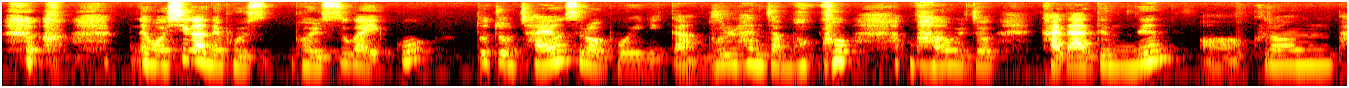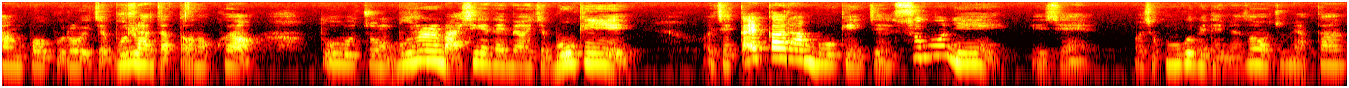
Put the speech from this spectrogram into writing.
어, 시간을 볼, 수- 벌 수가 있고 또 좀 자연스러워 보이니까 물 한 잔 먹고 마음을 좀 가다듬는 어, 그런 방법으로 이제 물을 한 잔 떠놓고요. 또 좀 물을 마시게 되면 이제 목이 이제 깔깔한 목이 이제 수분이 이제 먼저 공급이 되면서 좀 약간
